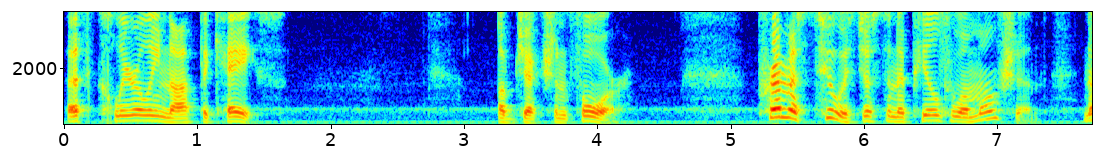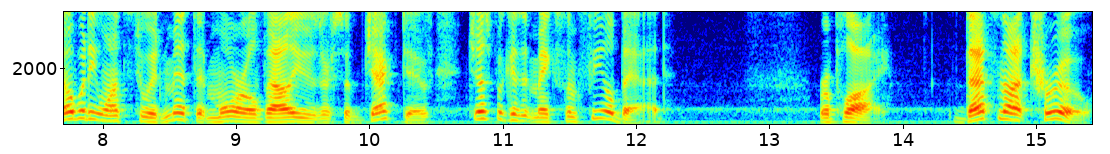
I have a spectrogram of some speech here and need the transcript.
That's clearly not the case. Objection 4. Premise 2 is just an appeal to emotion. Nobody wants to admit that moral values are subjective just because it makes them feel bad. Reply. That's not true.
